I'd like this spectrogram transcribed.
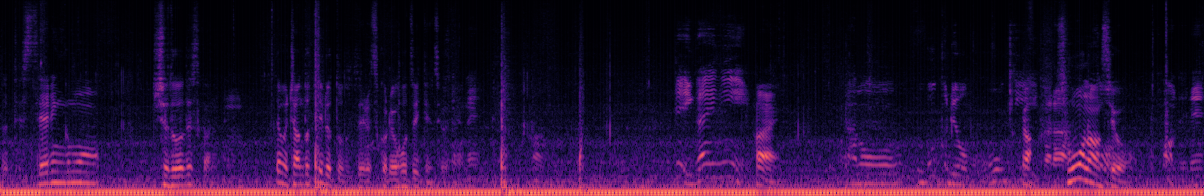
だってステアリングも手動ですからね、でもちゃんとチルトとテレスコ両方ついてるんですよね。そうね。で意外にはい。あの動く量も大きいから。あそうなんですよ。なんでね。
